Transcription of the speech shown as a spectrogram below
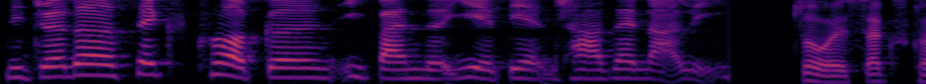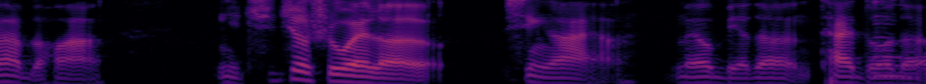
你觉得 sex club 跟一般的夜店差在哪里？作为 sex club 的话，你去就是为了性爱啊，没有别的太多的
